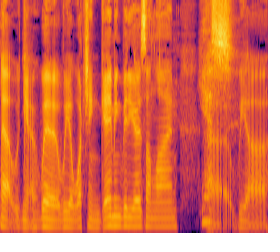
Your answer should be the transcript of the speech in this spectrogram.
Uh, you know, we're, we are watching gaming videos online. Yes. Uh, we are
